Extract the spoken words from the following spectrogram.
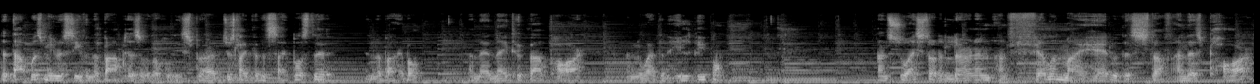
that that was me receiving the baptism of the Holy Spirit, just like the disciples did in the Bible. And then they took that power and went and healed people. And so I started learning and filling my head with this stuff and this power.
